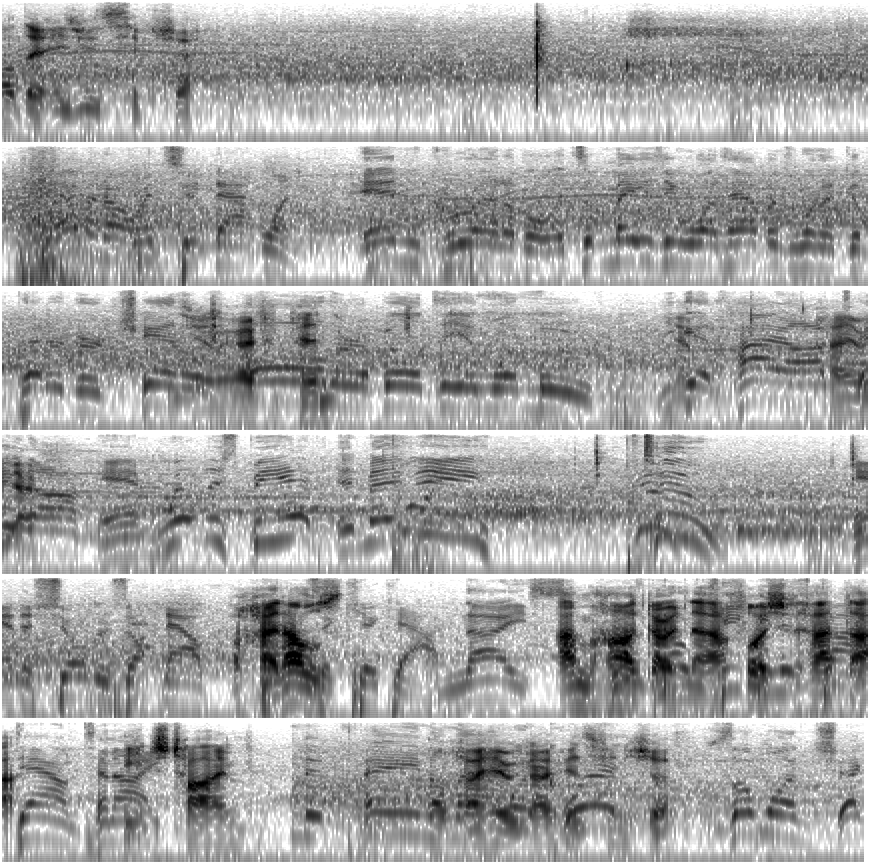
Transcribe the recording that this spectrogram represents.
Oh dear, he's used signature. Kevin Owens hit that one. Incredible. It's amazing what happens when a competitor channels He's go for all pin. their ability in one move. You Yep. get high Okay, here we off. And will this be it? It may be. Two. And the shoulders up now. Okay, that That's was- a kick out. Nice. I'm hard There's going no now. I thought I keeping should have had this guy that down tonight. each time. Pain on Okay, that here we one. go. Here's the Quick. finisher. Someone check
